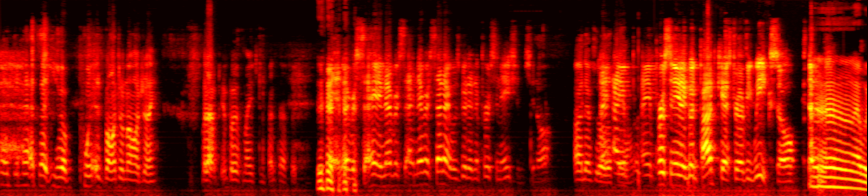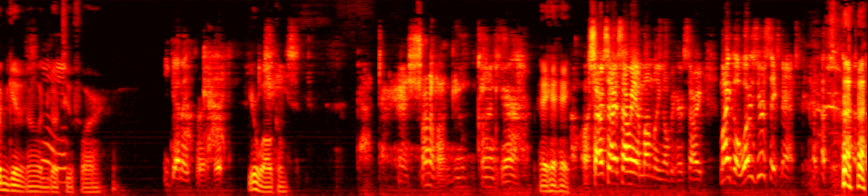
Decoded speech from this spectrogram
turn to Matt attack, you have a point advantage on RJ. Without impersonation, fantastic. I never, said, I never, I never said I was good at impersonations. You know, I never I. I, I impersonate a good podcaster every week. So, Uh, I wouldn't give, I wouldn't go too far. You get an A for it. God, You're welcome. jeez. God son of a God, yeah. Hey, hey, hey. Oh, sorry, sorry, sorry. I'm mumbling over here. Sorry, Michael. What is your sixth match?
